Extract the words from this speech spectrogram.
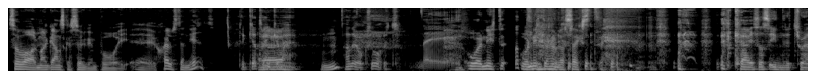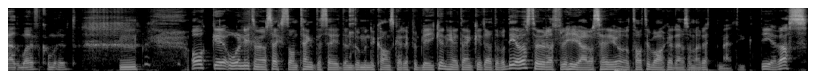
så var man ganska sugen på eh, självständighet. Det kan jag tänka mig. mm. Hade jag också varit. nej. År, 90, år 1960... Kajsas inre tradwife kommer ut. Och eh, år 1916 tänkte sig den Dominikanska republiken helt enkelt att det var deras tur att frigöra sig och ta tillbaka det som var rättmätigt deras.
